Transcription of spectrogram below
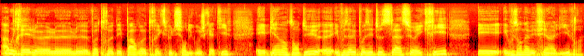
après le, le, votre départ, votre expulsion du gouche catif. Et bien entendu, euh, et vous avez posé tout cela sur écrit, et, vous en avez fait un livre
